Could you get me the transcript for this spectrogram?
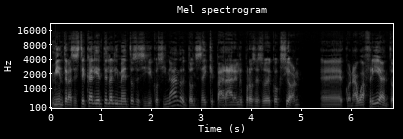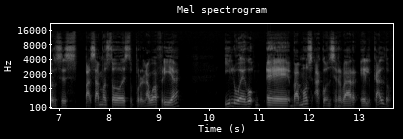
Mientras esté caliente el alimento, se sigue cocinando. Entonces hay que parar el proceso de cocción eh, con agua fría. Entonces pasamos todo esto por el agua fría y luego eh, vamos a conservar el caldo.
